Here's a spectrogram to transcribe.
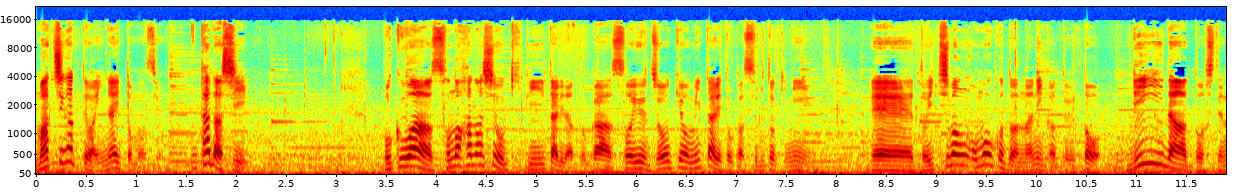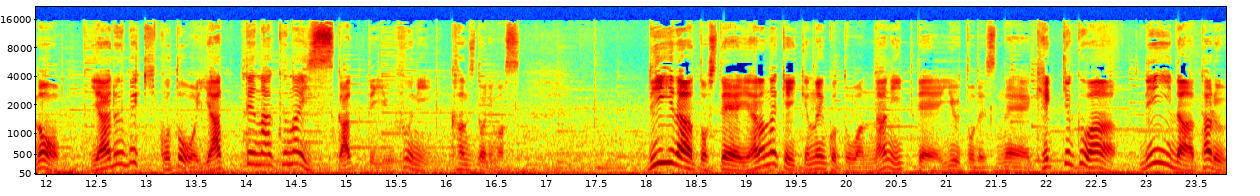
間違ってはいないと思うんですよ。ただし僕はその話を聞いたりだとかそういう状況を見たりとかするときにえーと、一番思うことは何かというとリーダーとしてのやるべきことをやってなくないっすかっていうふうに感じております。リーダーとしてやらなきゃいけないことは何っていうとですね結局はリーダーたる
